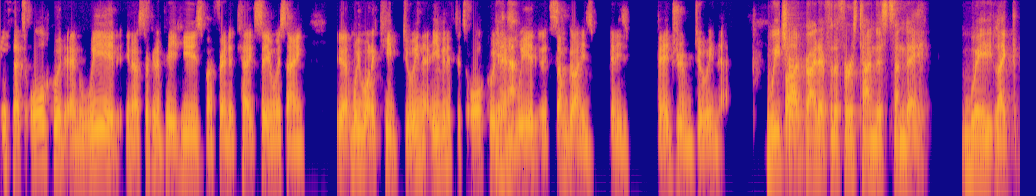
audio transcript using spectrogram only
If that's awkward and weird, you know, I was talking to Pete Hughes, my friend at KXC, and we're saying, yeah, we want to keep doing that, even if it's awkward yeah. and weird, and it's some guy in his in his bedroom doing that. We but, tried it for the first time this Sunday. Wait, like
